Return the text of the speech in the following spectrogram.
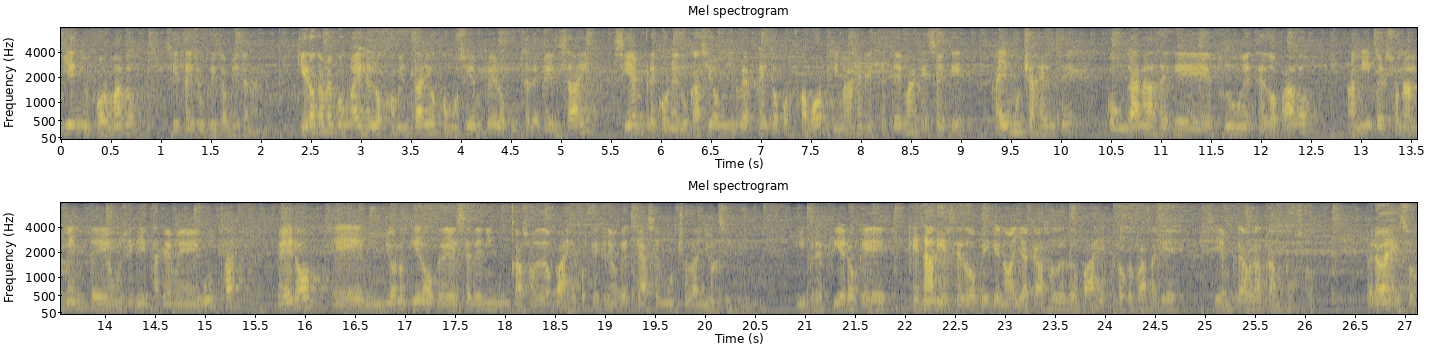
bien informados si estáis suscritos a mi canal. Quiero que me pongáis en los comentarios, como siempre, lo que ustedes pensáis, siempre con educación y respeto, por favor, y más en este tema, que sé que hay mucha gente con ganas de que Froome esté dopado. A mí personalmente es un ciclista que me gusta, pero eh, yo no quiero que se dé ningún caso de dopaje, porque creo que este hace mucho daño al ciclismo. Y prefiero que, que nadie se dope y que no haya caso de dopaje, lo que pasa es que siempre habrá tramposos. Pero es eso,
